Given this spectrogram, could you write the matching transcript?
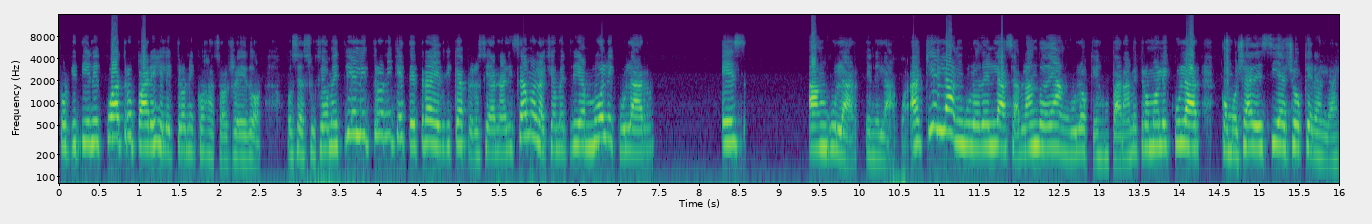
porque tiene cuatro pares electrónicos a su alrededor. O sea, su geometría electrónica es tetraédrica, pero si analizamos la geometría molecular, es angular en el agua. Aquí el ángulo de enlace, hablando de ángulo, que es un parámetro molecular, como ya decía yo que eran las,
